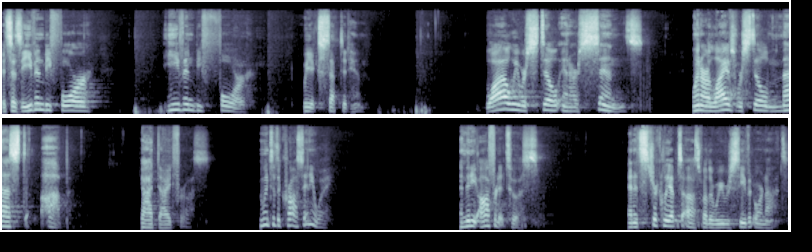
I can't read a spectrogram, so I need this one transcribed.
It says, even before, even before we accepted him, while we were still in our sins, when our lives were still messed up, God died for us. He went to the cross anyway. And then he offered it to us. And it's strictly up to us whether we receive it or not.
